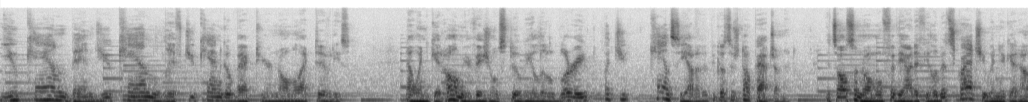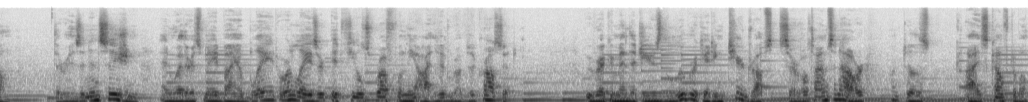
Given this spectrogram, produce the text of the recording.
You can bend, you can lift, you can go back to your normal activities. Now, when you get home, your vision will still be a little blurry, but you can see out of it because there's no patch on it. It's also normal for the eye to feel a bit scratchy when you get home. There is an incision, and whether it's made by a blade or a laser, it feels rough when the eyelid rubs across it. We recommend that you use the lubricating teardrops several times an hour until the eye is comfortable.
